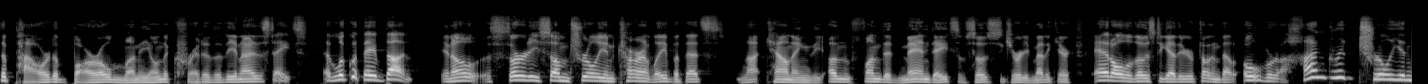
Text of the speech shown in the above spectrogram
the power to borrow money on the credit of the United States. And look what they've done. You know, 30 some trillion currently, but that's not counting the unfunded mandates of Social Security, Medicare. Add all of those together, you're talking about over a $100 trillion,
